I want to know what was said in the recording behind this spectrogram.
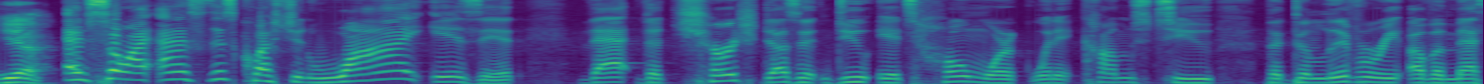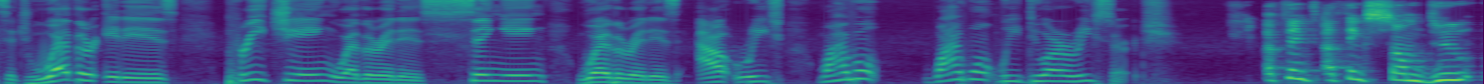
Yeah. And so I ask this question why is it that the church doesn't do its homework when it comes to the delivery of a message, whether it is preaching, whether it is singing, whether it is outreach? Why won't why won't we do our research? I think I think some do.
